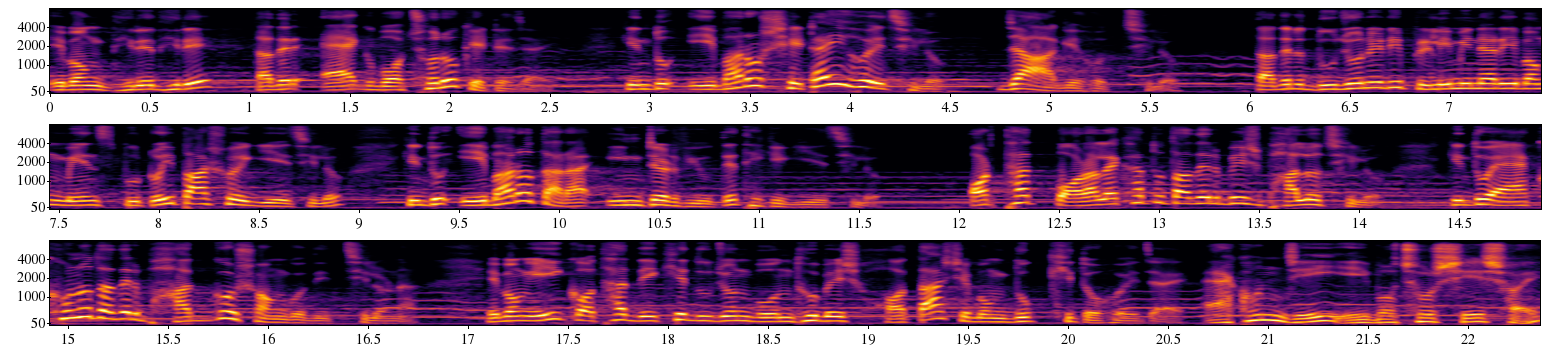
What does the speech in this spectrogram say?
এবং ধীরে ধীরে তাদের এক বছরও কেটে যায়। কিন্তু এবারও সেটাই হয়েছিল যা আগে হচ্ছিল। তাদের দুজনেরই প্রিলিমিনারি এবং মেন্স দুটোই পাশ হয়ে গিয়েছিল, কিন্তু এবারও তারা ইন্টারভিউতে থেকে গিয়েছিল। অর্থাৎ পড়ালেখা তো তাদের বেশ ভালো ছিল, কিন্তু এখনও তাদের ভাগ্য সঙ্গ দিচ্ছিল না এবং এই কথা দেখে দুজন বন্ধু বেশ হতাশ এবং দুঃখিত হয়ে যায়। এখন যেই এই বছর শেষ হয়,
